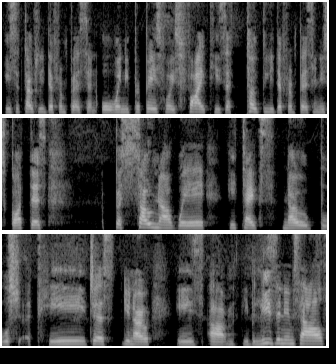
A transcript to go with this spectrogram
he's a totally different person. Or when he prepares for his fight, he's a totally different person. He's got this persona where he takes no bullshit. He just, you know, he's um he believes in himself.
